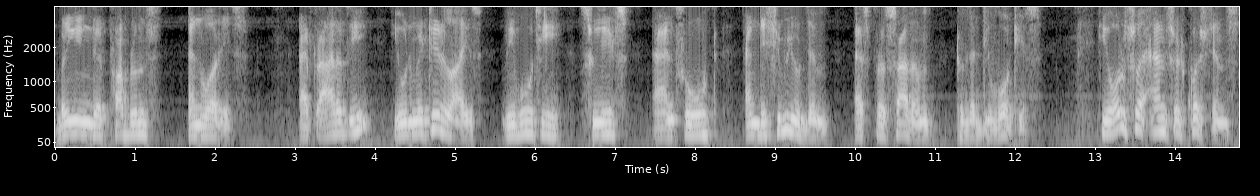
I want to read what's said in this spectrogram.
bringing their problems and worries. After Arati, he would materialize vibhuti, sweets, and fruit and distribute them as prasadam to the devotees. He also answered questions,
